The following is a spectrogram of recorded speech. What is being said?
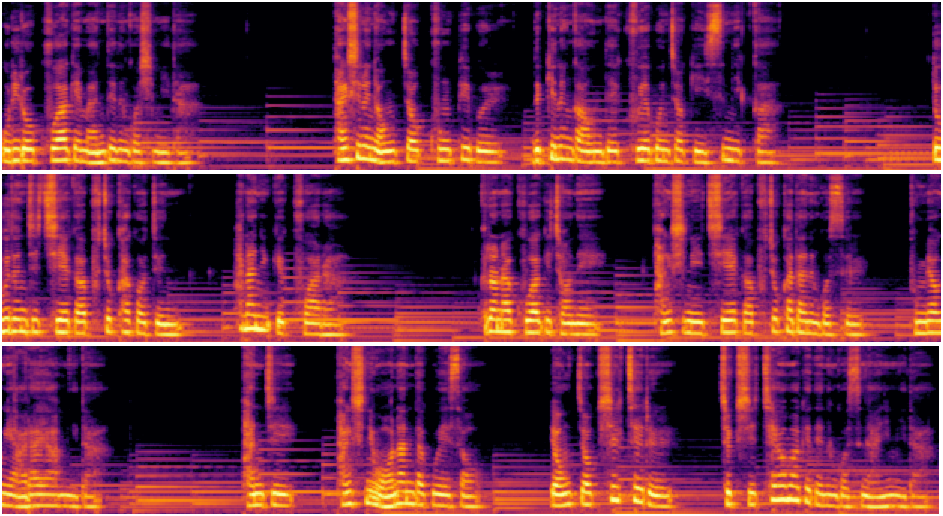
우리로 구하게 만드는 것입니다. 당신은 영적 궁핍을 느끼는 가운데 구해본 적이 있습니까? 누구든지 지혜가 부족하거든 하나님께 구하라. 그러나 구하기 전에 당신이 지혜가 부족하다는 것을 분명히 알아야 합니다. 단지 당신이 원한다고 해서 영적 실체를 즉시 체험하게 되는 것은 아닙니다.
